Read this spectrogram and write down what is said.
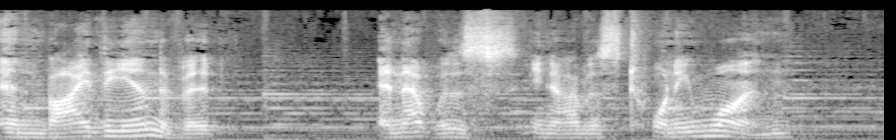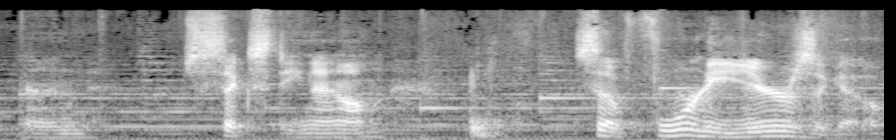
And by the end of it, and that was, you know, I was 21 and 60 now. So 40 years ago.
